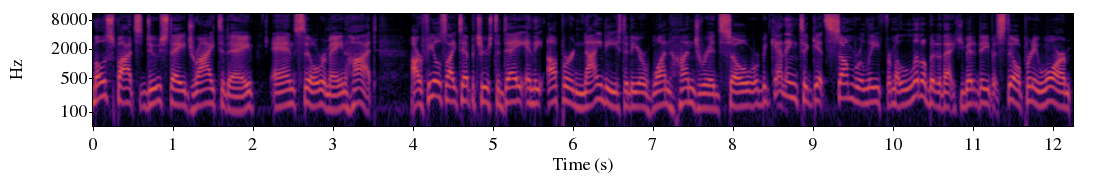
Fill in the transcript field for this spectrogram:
most spots do stay dry today and still remain hot. Our feels like temperatures today in the upper 90s to near 100, so we're beginning to get some relief from a little bit of that humidity, but still pretty warm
